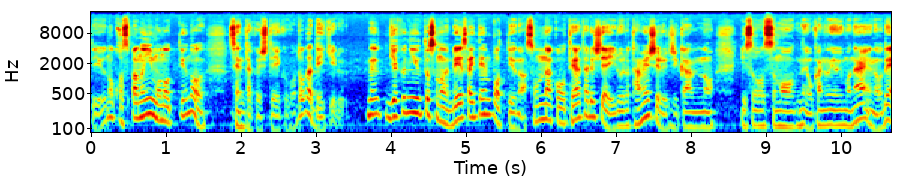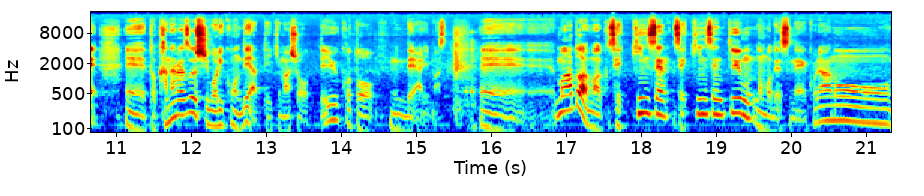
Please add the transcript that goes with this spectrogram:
ていうのコスパのいいものっていうのを選択していくことができる。で逆に言うとその零細店舗っていうのはそんなこう手当たり次第いろいろ試してる時間のリソースも、ね、お金の余裕もないので、えー、と必ず絞り込んでやっていきましょうっていうことであります。えーまあ、あとはまあ接近戦接近戦っていうのもですねこれはあの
